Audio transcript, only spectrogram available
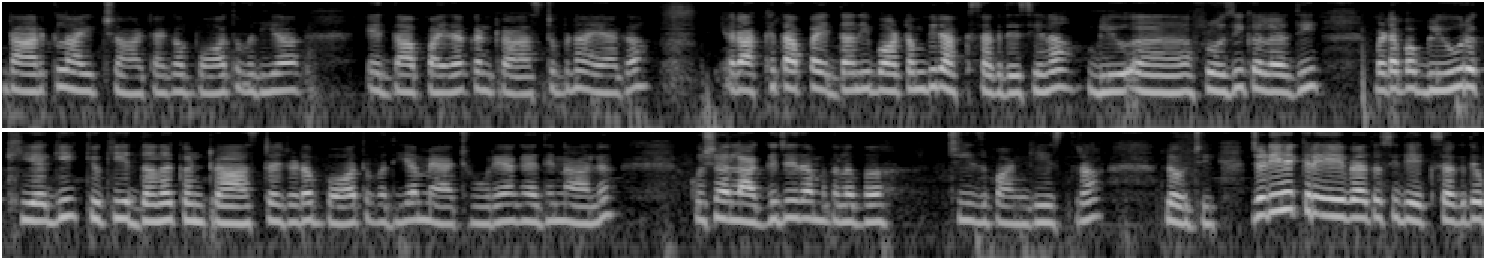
ਡਾਰਕ ਲਾਈਟ ਚਾਰਟ ਹੈਗਾ, ਬਹੁਤ ਵਧੀਆ ਇਦਾਂ ਆਪਾਂ ਇਹਦਾ ਕੰਟਰਾਸਟ ਬਣਾਇਆ ਹੈਗਾ। ਰੱਖ ਤਾਂ ਆਪਾਂ ਇਦਾਂ ਦੀ ਬਾਟਮ ਵੀ ਰੱਖ ਸਕਦੇ ਸੀ ਨਾ ਬਲੂ ਫਰੋਜ਼ੀ ਕਲਰ ਦੀ ਬਟ ਆਪਾਂ ਬਲੂ ਰੱਖੀ ਹੈਗੀ ਕਿਉਂਕਿ ਇਦਾਂ ਦਾ ਕੰਟਰਾਸਟ ਹੈ ਜਿਹੜਾ ਬਹੁਤ ਵਧੀਆ ਮੈਚ ਹੋ ਰਿਹਾ ਹੈਗਾ ਇਹਦੇ ਨਾਲ। ਕੁਛ ਅਲੱਗ ਜੇ ਦਾ ਮਤਲਬ ਚੀਜ਼ ਬਣ ਗਈ ਇਸ ਤਰ੍ਹਾਂ। ਲਓ ਜੀ, ਜਿਹੜੀ ਇਹ ਕਰੇਵ ਹੈ ਤੁਸੀਂ ਦੇਖ ਸਕਦੇ ਹੋ,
